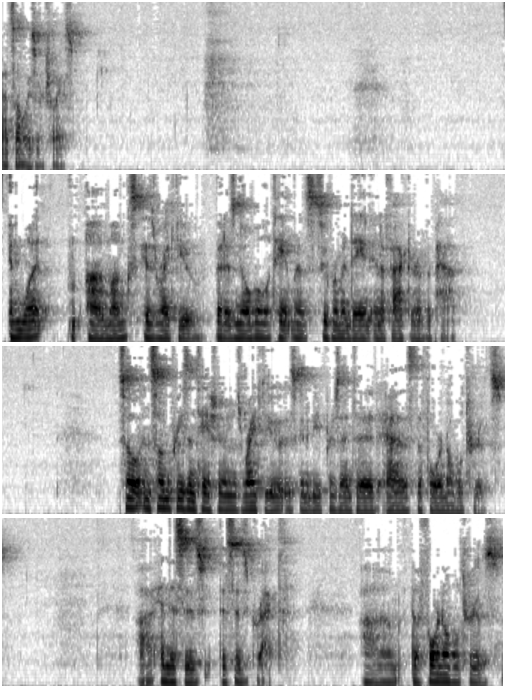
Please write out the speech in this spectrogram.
That's always our choice. And what uh, monks is right view that is noble, taintless, super mundane, and a factor of the path. So in some presentations, right view is going to be presented as the Four Noble Truths. Uh, and this is, this is correct. Um, the Four Noble Truths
